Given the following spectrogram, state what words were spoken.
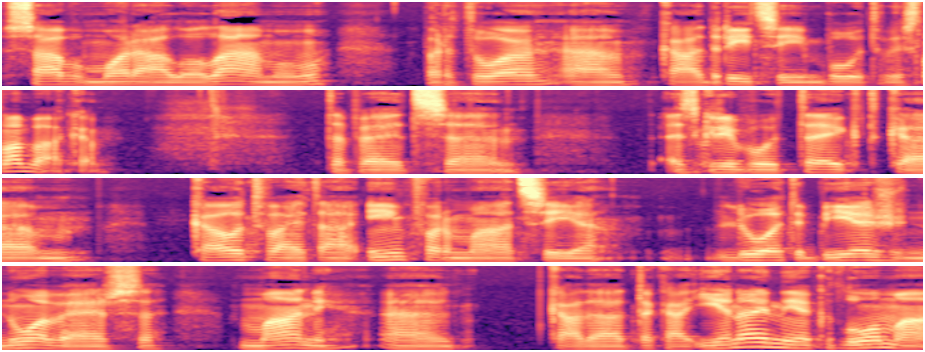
savu morālo lēmumu par to, kāda rīcība būtu vislabākā. Tāpēc es gribu teikt, ka kaut vai tā informācija ļoti bieži novērsa mani kādā kā ienaidnieka lomā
